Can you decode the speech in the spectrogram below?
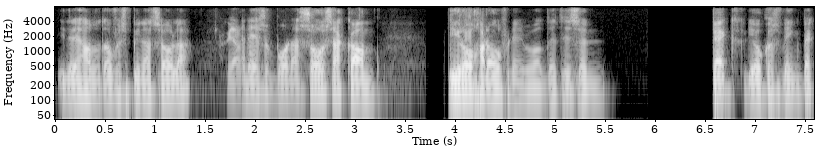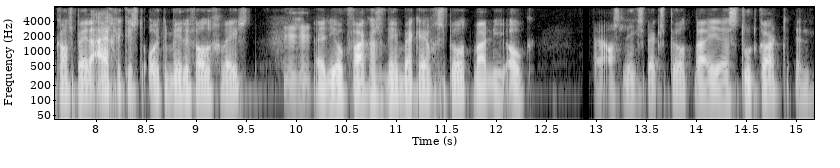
iedereen had het over Spinazzola. Ja. En deze Borna Sosa kan die rol gaan overnemen. Want het is een back die ook als wingback kan spelen. Eigenlijk is het ooit een middenvelder geweest. Mm -hmm. uh, die ook vaak als wingback heeft gespeeld. Maar nu ook uh, als linksback speelt bij uh, Stuttgart. En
